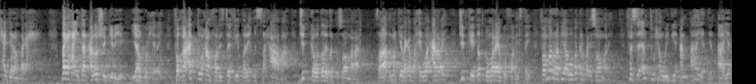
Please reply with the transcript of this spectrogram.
xajaran dhagax dhagaxa intaan caloosha geliyey yaan ku xidhay faqacadtu waxaan fadhiistay fii ariiqi saxaaba. Jidka waddaday dadku soo maraan. Salaadda markii laga baxay waa cararay. Jidkay dadku mareen buu fadhiistay. Famara bi abubakr baa isoo maray. Fasa'altu waxaan weydiiyey can aayatin aayad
